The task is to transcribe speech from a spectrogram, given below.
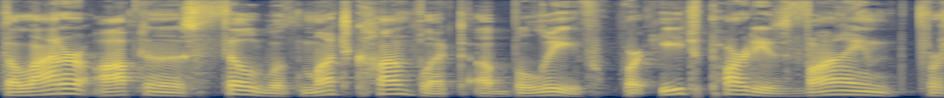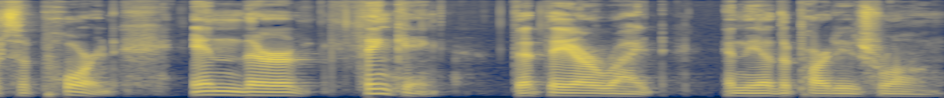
The latter often is filled with much conflict of belief, where each party is vying for support in their thinking that they are right and the other party is wrong.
